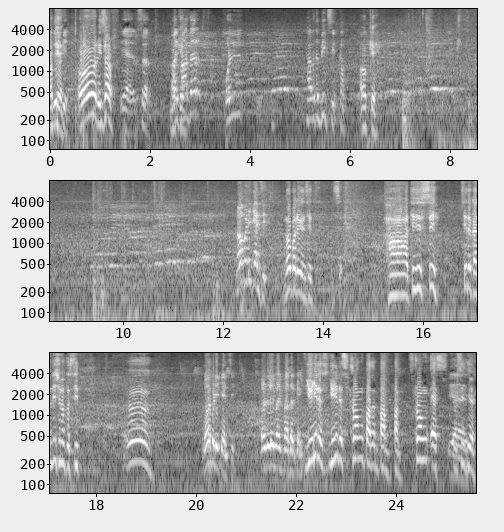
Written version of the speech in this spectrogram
Okay. This seat. Oh, reserve. Yeah, reserve. My okay. father only have the big seat come Okay. nobody can sit Nobody can sit. Ah, this is see, see the condition of the seat. Uh, nobody can sit only my father can sit you need a you need a strong pump, pump, pump. strong S to Yes. sit here.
